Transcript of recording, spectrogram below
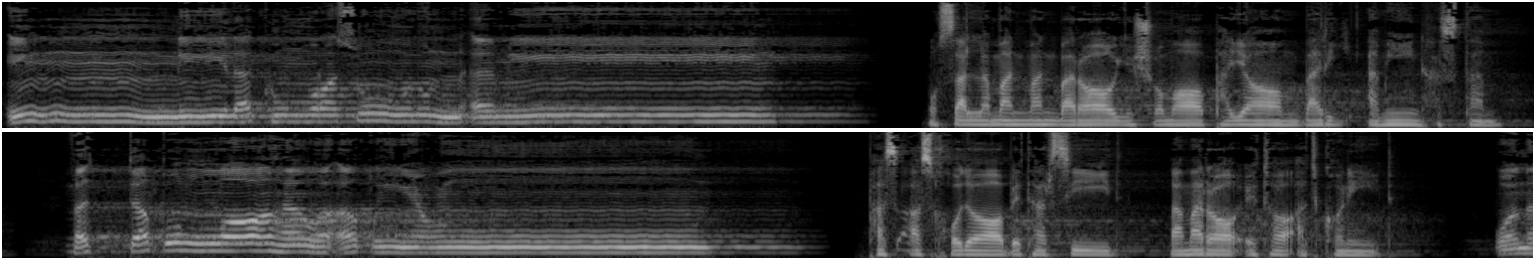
اینی لکم رسول امین مسلما من برای شما پیام بری امین هستم. فاتقوا الله و اطیعون پس از خدا بترسید و مرا اطاعت کنید. وما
